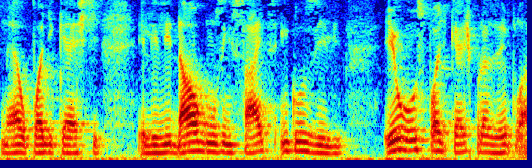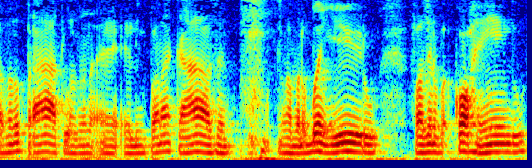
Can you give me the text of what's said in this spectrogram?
né? O podcast ele lhe dá alguns insights, inclusive eu uso podcast, por exemplo, lavando prato, lavando, é, é, limpando a casa, lavando banheiro, fazendo, correndo.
